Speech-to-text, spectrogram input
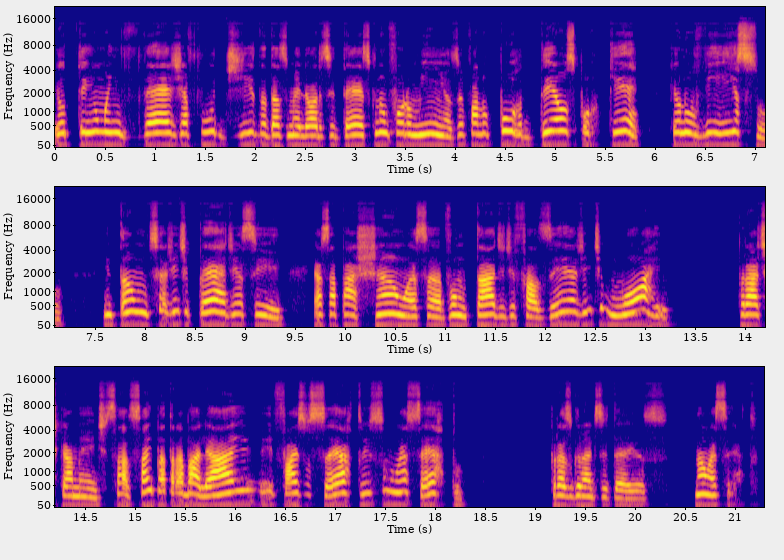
eu tenho uma inveja fodida das melhores ideias que não foram minhas. Eu falo, por Deus, por quê que eu não vi isso? Então, se a gente perde esse, essa paixão, essa vontade de fazer, a gente morre praticamente. Sai para trabalhar e, e faz o certo. Isso não é certo para as grandes ideias. Não é certo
